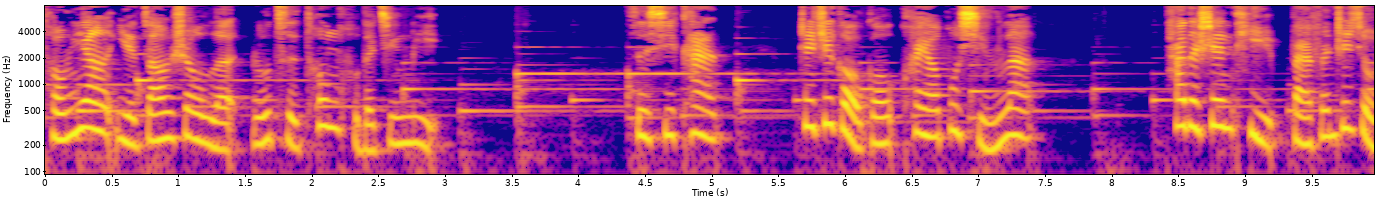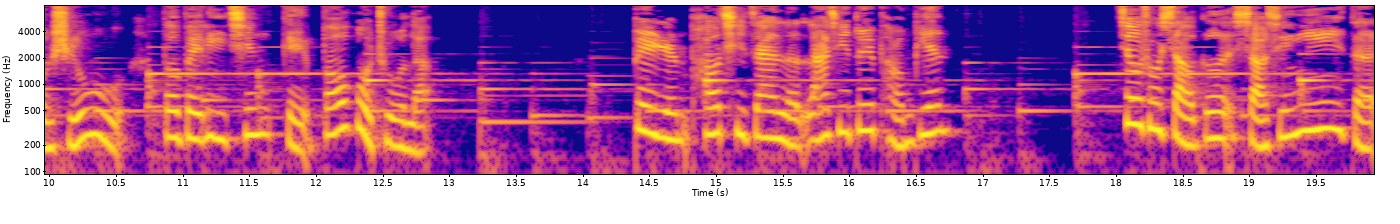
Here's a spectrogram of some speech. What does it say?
同样也遭受了如此痛苦的经历。仔细看，这只狗狗快要不行了，它的身体百分之九十五都被沥青给包裹住了，被人抛弃在了垃圾堆旁边。救助小哥小心翼翼地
